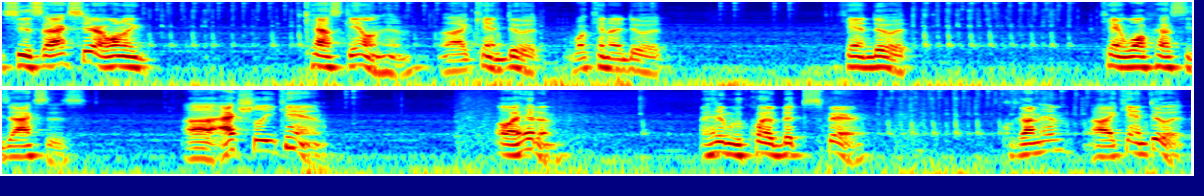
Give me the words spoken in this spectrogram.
you see this axe here? I want to cast Gale on him. Uh, I can't do it. What can I do it? I Can't do it. Can't walk past these axes. Uh, actually, you can. Oh, I hit him. I hit him with quite a bit to spare. Click on him. Uh, I can't do it.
